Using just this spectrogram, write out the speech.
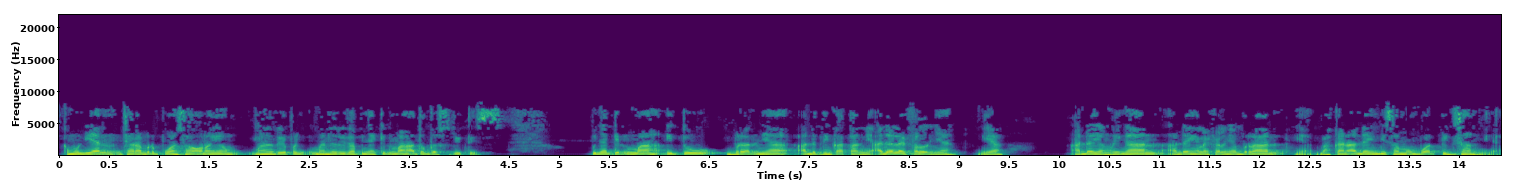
Kemudian cara berpuasa orang yang menderita penyakit mah atau gastritis penyakit mah itu beratnya ada tingkatannya, ada levelnya, ya. Ada yang ringan, ada yang levelnya berat, ya. Bahkan ada yang bisa membuat pingsan, ya.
